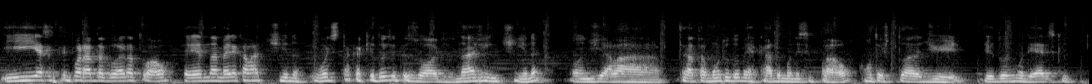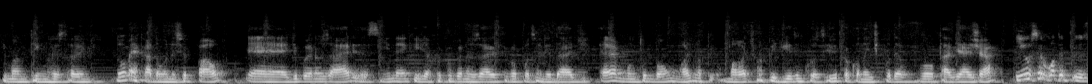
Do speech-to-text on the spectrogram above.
e essa temporada agora atual é na América Latina. Eu vou destacar aqui dois episódios na Argentina, onde ela trata muito do mercado municipal, conta a história de, de duas mulheres que, que mantêm um restaurante no mercado municipal é, de Buenos Aires, assim, né, que já foi para Buenos Aires, teve a oportunidade, é muito bom, uma ótima, uma ótima pedida, inclusive, para quando a gente puder voltar a viajar. E o segundo episódio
